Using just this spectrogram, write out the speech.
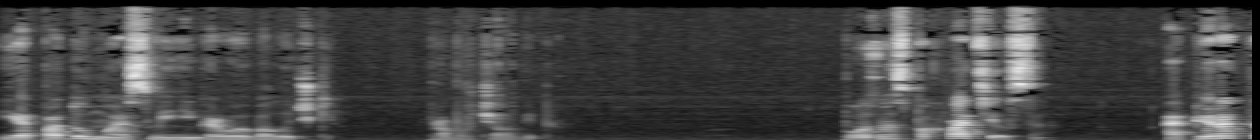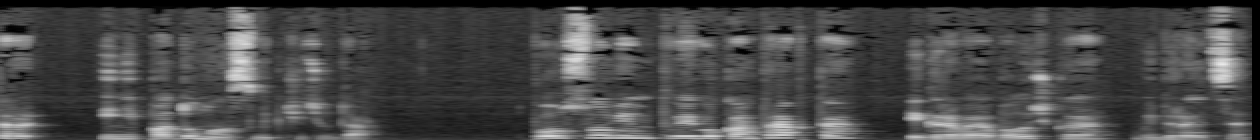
я подумаю о смене игровой оболочки, пробурчал вид. Поздно спохватился. Оператор и не подумал смягчить удар. По условиям твоего контракта игровая оболочка выбирается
